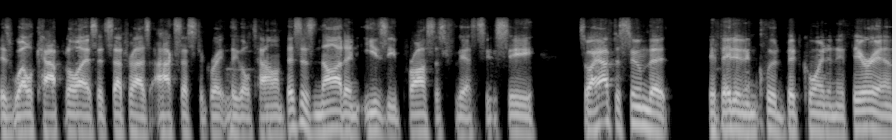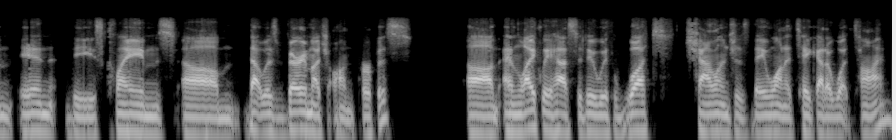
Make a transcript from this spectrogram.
is well capitalized, et cetera, has access to great legal talent. This is not an easy process for the SEC. So I have to assume that if they didn't include Bitcoin and Ethereum in these claims, um, that was very much on purpose um, and likely has to do with what challenges they want to take out of what time.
